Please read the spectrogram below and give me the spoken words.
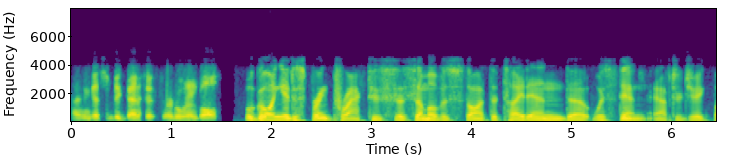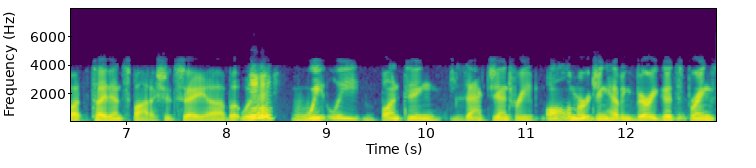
I think that's a big benefit for everyone involved. Well, going into spring practice, uh, some of us thought the tight end uh, was thin after Jake Butt, tight end spot, I should say. Uh, but with mm-hmm. Wheatley, Bunting, Zach Gentry, all emerging, having very good springs,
